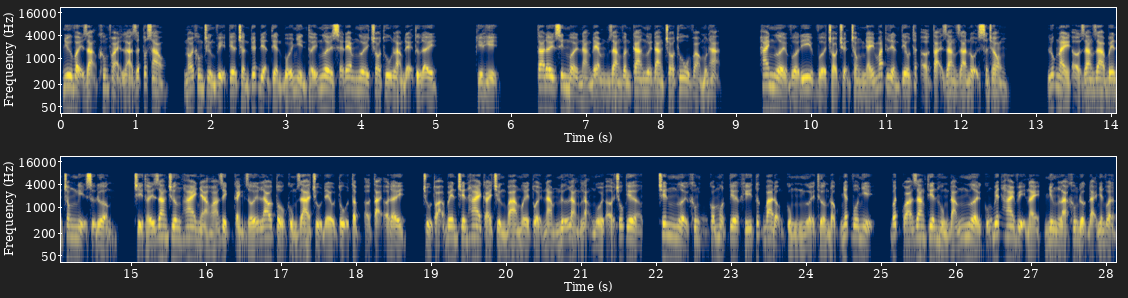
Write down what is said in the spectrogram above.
như vậy dạng không phải là rất tốt sao? Nói không chừng vị kia trần tuyết điện tiền bối nhìn thấy ngươi sẽ đem ngươi cho thu làm đệ từ đây kỳ hỉ. Ta đây xin mời nàng đem giang vân ca ngươi đang cho thu vào môn hạ. Hai người vừa đi vừa trò chuyện trong nháy mắt liền tiêu thất ở tại giang gia nội sân trong. Lúc này ở giang gia bên trong nghị sự đường, chỉ thấy giang trương hai nhà hóa dịch cảnh giới lao tổ cùng gia chủ đều tụ tập ở tại ở đây, chủ tọa bên trên hai cái chừng ba mươi tuổi nam nữ lẳng lặng ngồi ở chỗ kia, trên người không có một tia khí tức ba động cùng người thường độc nhất vô nhị, bất quá giang thiên hùng đám người cũng biết hai vị này nhưng là không được đại nhân vật.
